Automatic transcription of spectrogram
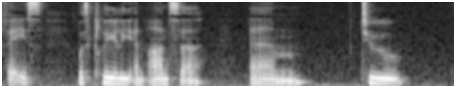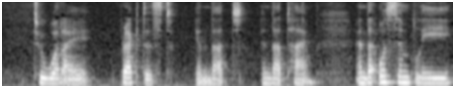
phase was clearly an answer um, to to what I practiced in that in that time, and that was simply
